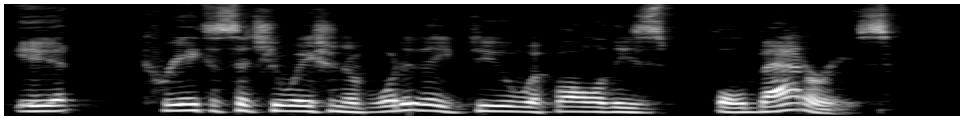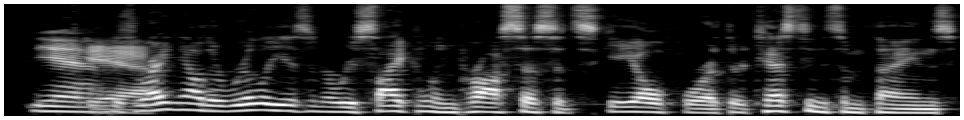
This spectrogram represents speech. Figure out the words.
It creates a situation of what do they do with all of these old batteries? yeah. Yeah. Because right now there really isn't a recycling process at scale for it. They're testing some things,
